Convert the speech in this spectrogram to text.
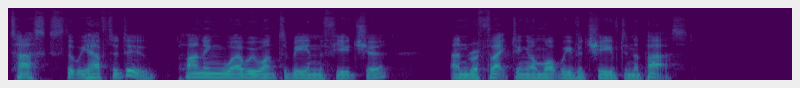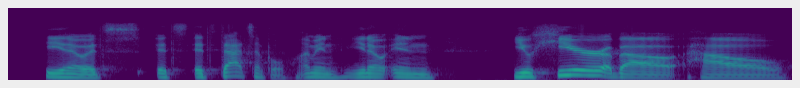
tasks that we have to do planning where we want to be in the future and reflecting on what we've achieved in the past. You know, it's it's it's that simple. I mean, you know, in you hear about how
